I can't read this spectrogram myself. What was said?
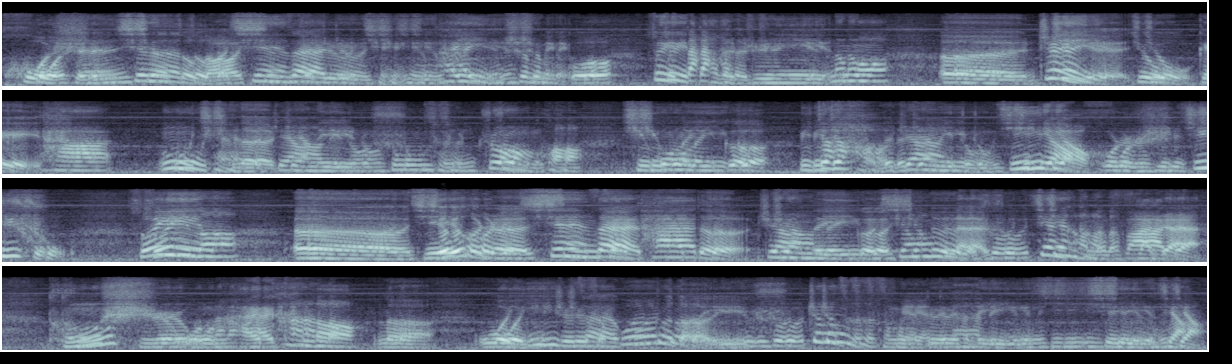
火神现在走到现在这种情形，它已经是美国最大的之一。那么，呃，这也就给它目前的这样的一种生存状况提供了一个比较好的这样一种基调或者是基础。所以呢。呃，结合着现在它的这样的一个相对来说健康的发展，同时我们还看到了我一直在关注到的，也就是说政策层面对它的一个一些影响。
